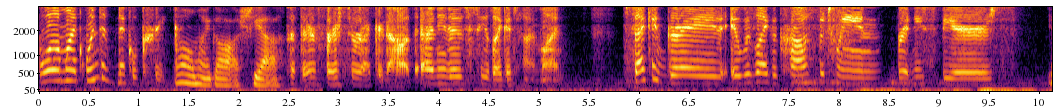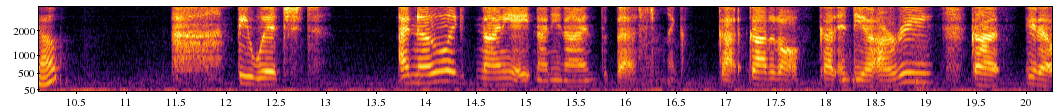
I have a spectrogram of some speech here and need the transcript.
well, I'm like, when did Nickel Creek Oh my gosh, yeah. put their first record out? I need to see like a timeline. Second grade, it was like a cross between Britney Spears Yep. Bewitched. I know like 98, 99, the best. I'm like, got got it all. Got India RE. Got you know,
